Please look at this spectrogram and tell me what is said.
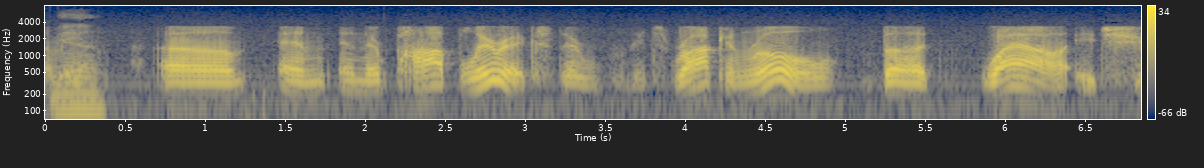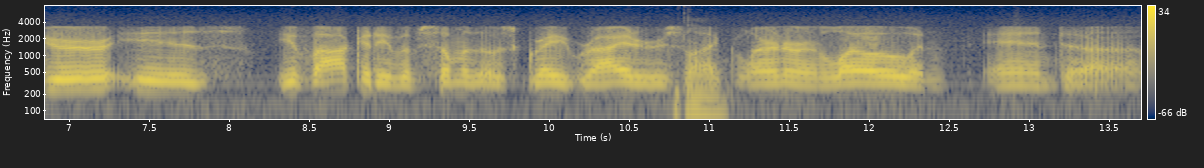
I mean, yeah, um, and and they're pop lyrics. They're it's rock and roll, but wow, it sure is evocative of some of those great writers like Lerner and Loewe and and uh,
